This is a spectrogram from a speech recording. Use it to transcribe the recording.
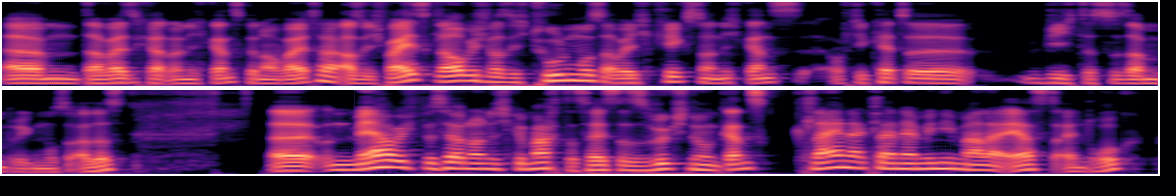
Ähm, da weiß ich gerade noch nicht ganz genau weiter. Also ich weiß, glaube ich, was ich tun muss, aber ich krieg's noch nicht ganz auf die Kette, wie ich das zusammenbringen muss, alles. Äh, und mehr habe ich bisher noch nicht gemacht. Das heißt, das ist wirklich nur ein ganz kleiner, kleiner, minimaler Ersteindruck.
